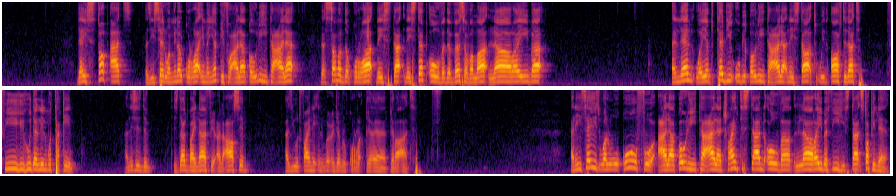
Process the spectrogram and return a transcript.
they stop at, as he said, وَمِنَ الْقُرَّاءِ مَنْ يَقِفُ عَلَى قَوْلِهِ تَعَالَى That some of the qurra, they, sta- they step over the verse of Allah, لَا رَيْبَ And then وَيَبْتَدِئُ بِقَوْلِهِ تَعَالَى And they start with, after that, فِيهِ هُدًى لِلْمُتَّقِينَ And this is, the, is done by Nafi' and Asim, as you would find it in Mu'jam al-Qira'at. And he says, وَالْوُقُوفُ عَلَى قَوْلِهِ تَعَالَى Trying to stand over لَا رَيْبَ فِيهِ start, Stopping there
